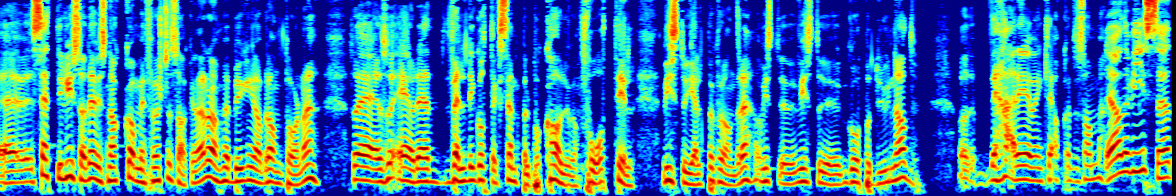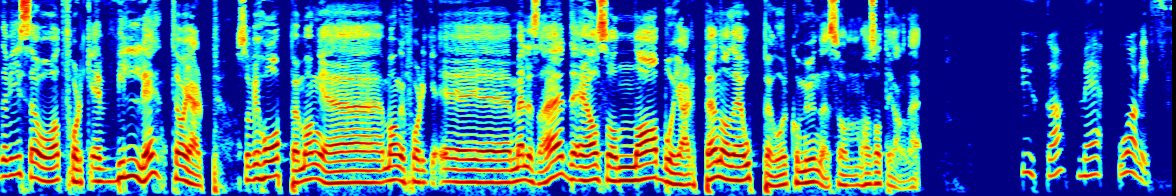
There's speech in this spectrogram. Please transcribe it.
eh, Sett i lys av det vi snakka om i første saken, her, da, med bygging av branntårnet, så, er, så er det et veldig godt eksempel på hva du kan få til hvis du hjelper hverandre, og hvis du, hvis du går på dugnad. Og Det her er jo egentlig akkurat det samme. Ja, det viser, det viser også at folk er villige til å hjelpe. Så vi håper mange, mange folk eh, melder seg her. Det er altså Nabohjelpen og det er Oppegård kommune som har satt i gang det her. Uka med O-avis.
